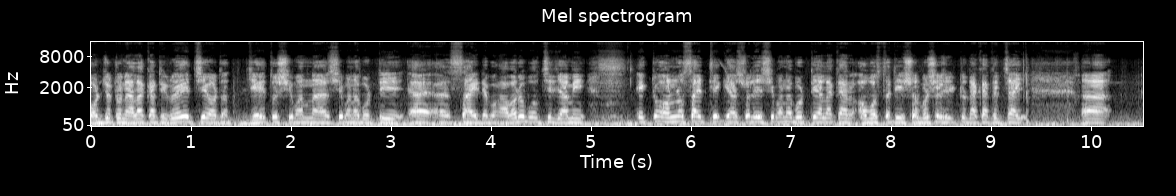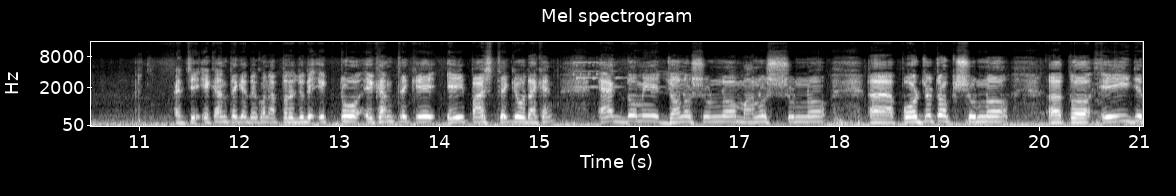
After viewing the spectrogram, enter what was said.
পর্যটন এলাকাটি রয়েছে, অর্থাৎ যেহেতু সীমানা সীমানাবর্তী সাইড এবং আবারও বলছি যে আমি একটু অন্য সাইড থেকে আসলে সীমানাবর্তী এলাকার অবস্থাটি সর্বশেষ একটু দেখাতে চাই। যে এখান থেকে দেখুন, আপনারা যদি একটু এখান থেকে এই পাশ থেকেও দেখেন, একদমই জনশূন্য মানুষ শূন্য পর্যটক শূন্য তো এই যে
